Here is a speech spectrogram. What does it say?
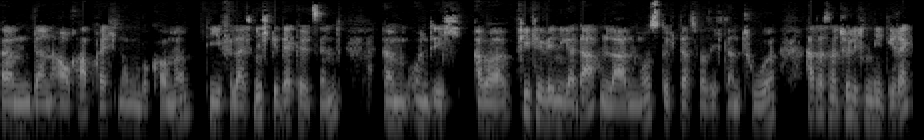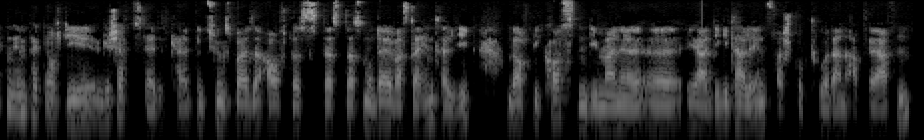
ähm, dann auch Abrechnungen bekomme, die vielleicht nicht gedeckelt sind ähm, und ich aber viel, viel weniger Daten laden muss durch das, was ich dann tue, hat das natürlich einen direkten Impact auf die Geschäftstätigkeit beziehungsweise auf das, das, das Modell, was dahinter liegt und auf die Kosten, die meine äh, ja, digitale Infrastruktur dann abwerfen.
